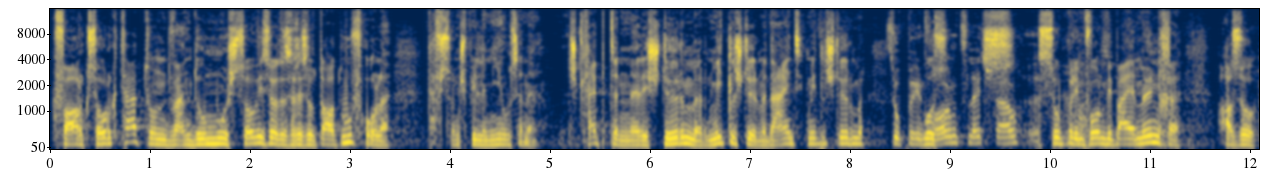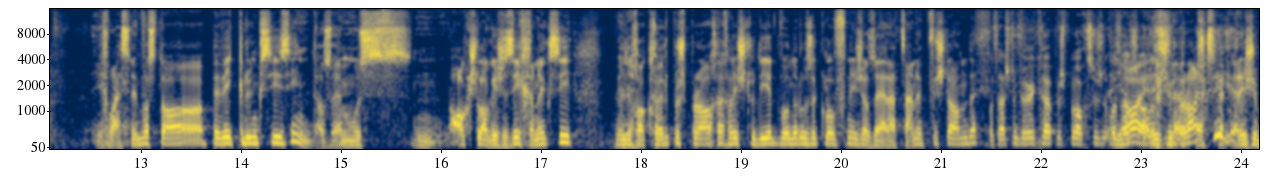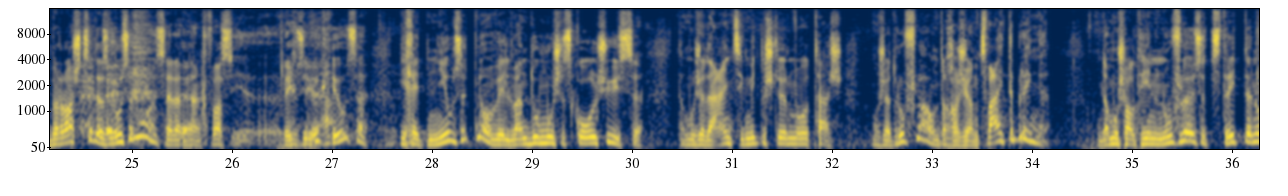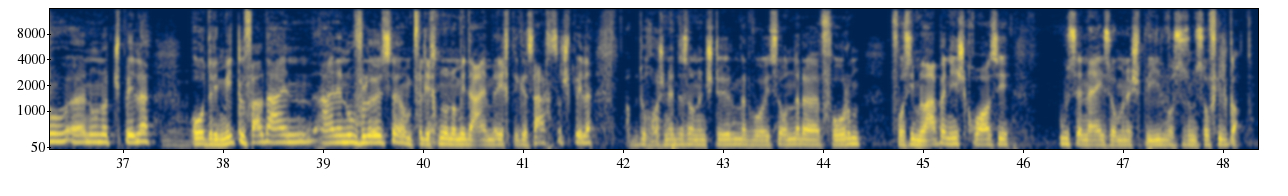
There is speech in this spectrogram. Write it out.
Gefahr gesorgt hat. Und wenn du musst sowieso das Resultat aufholen, darfst du so einen Spieler nie rausnehmen ist Captain, er ist Stürmer, Mittelstürmer, der einzige Mittelstürmer. Super in Form zuletzt auch. Super in Form bei Bayern München. Also ich weiß nicht, was da Beweggründe sind. Also er muss angeschlagen ist er sicher nicht gewesen, weil ich habe Körpersprache ein bisschen studiert, wo er rausgelaufen ist. Also er hat es auch nicht verstanden. Was hast du denn für eine Körpersprache? Was ja, er ist überrascht gewesen. Er ist überrascht gewesen, dass er raus muss. Er hat gedacht, was, äh, muss ich wirklich raus? Ich hätte ihn nie rausgenommen, weil wenn du musst ein Goal schiessen musst, dann musst du ja den einzigen Mittelstürmer, den du hast, musst du ja drauflassen und dann kannst du ja einen zweiten bringen. Und dann musst du halt hinten auflösen, das dritte nur, äh, nur noch spielen. Oder im Mittelfeld einen, einen auflösen und vielleicht nur noch mit einem richtigen Sechser spielen. Aber du kannst nicht so einen Stürmer, der in so einer Form von seinem Leben ist, quasi rausnehmen in so einem Spiel, wo es um so viel geht.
